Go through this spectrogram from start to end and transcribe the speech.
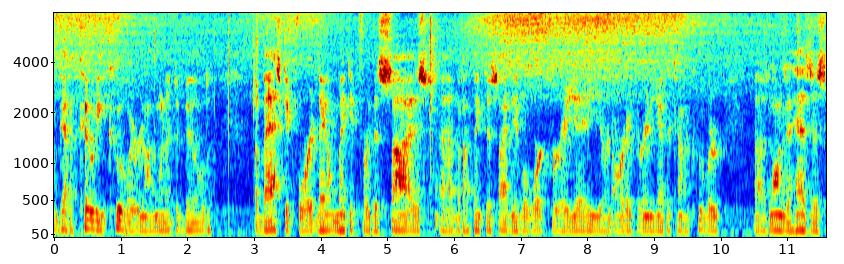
I've got a Cody cooler and I wanted to build a basket for it. They don't make it for this size, uh, but I think this idea will work for a Yeti or an RTIC or any other kind of cooler, uh, as long as it has this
